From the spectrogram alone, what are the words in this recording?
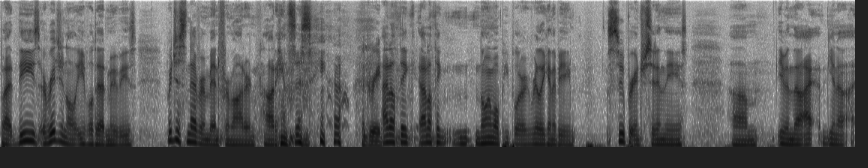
But these original Evil Dead movies were just never meant for modern audiences. You know, Agreed. I don't think I don't think normal people are really going to be super interested in these. Um, even though I, you know, I,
